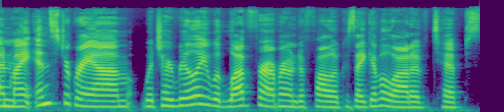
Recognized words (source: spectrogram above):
And my Instagram, which I really would love for everyone to follow because I give a lot of tips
